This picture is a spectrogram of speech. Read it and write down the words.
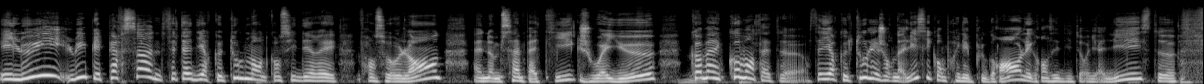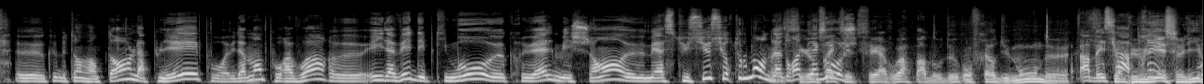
et lui, lui, mais personne. C'est-à-dire que tout le monde considérait François Hollande un homme sympathique, joyeux, comme un commentateur. C'est-à-dire que tous les journalistes, y compris les plus grands, les grands éditorialistes, euh, euh, que de temps en temps l'appelaient pour évidemment pour avoir euh, et il avait des petits mots euh, cruels, méchants, euh, mais astucieux sur tout le monde, la droite, c'est la comme ça gauche. qu'il s'est fait avoir par nos deux confrères du Monde Ah ben qui ça ont publié après, ce livre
